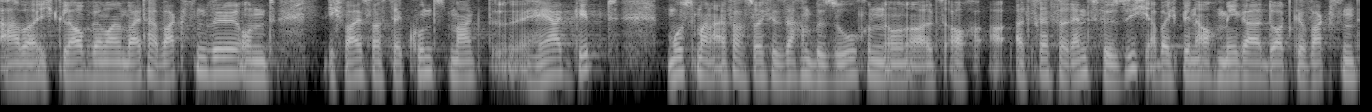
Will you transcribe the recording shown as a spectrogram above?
Aber ich glaube, wenn man weiter wachsen will und ich weiß, was der Kunstmarkt äh, hergibt, muss man einfach solche Sachen besuchen als auch als Referenz für sich. Aber ich bin auch mega dort gewachsen,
